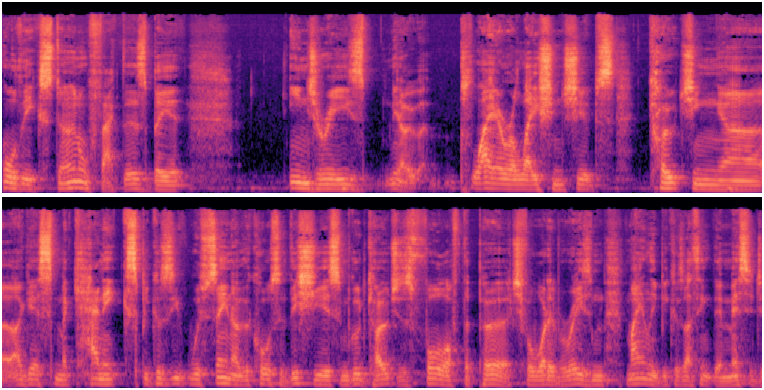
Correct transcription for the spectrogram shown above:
all the external factors, be it injuries, you know, player relationships, coaching, uh, I guess, mechanics, because we've seen over the course of this year some good coaches fall off the perch for whatever reason, mainly because I think their message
